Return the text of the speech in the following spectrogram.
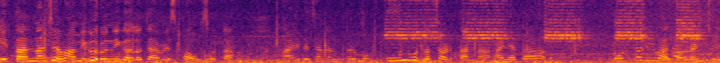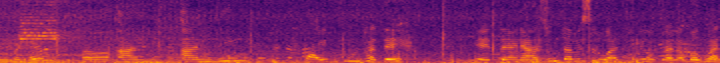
येताना जेव्हा आम्ही घरून निघालो त्यावेळेस पाऊस होता. आणि त्याच्यानंतर मग ऊन होतं चढताना. आणि आता टोटली वातावरण चेंज म्हणजे अं, आं आंधी टाईपमध्ये येते आणि अजून तर मी सुरुवात केली उतरायला. बघूयात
